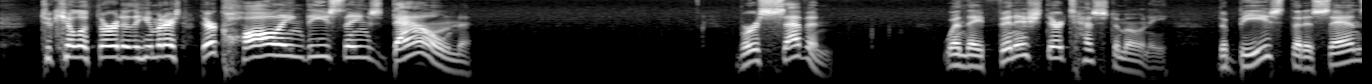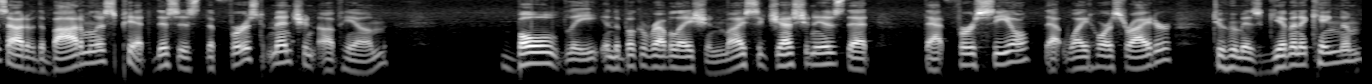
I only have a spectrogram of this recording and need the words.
to kill a third of the human race. They're calling these things down. Verse 7 When they finish their testimony, the beast that ascends out of the bottomless pit, this is the first mention of him boldly in the book of Revelation. My suggestion is that that first seal, that white horse rider, to whom is given a kingdom,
